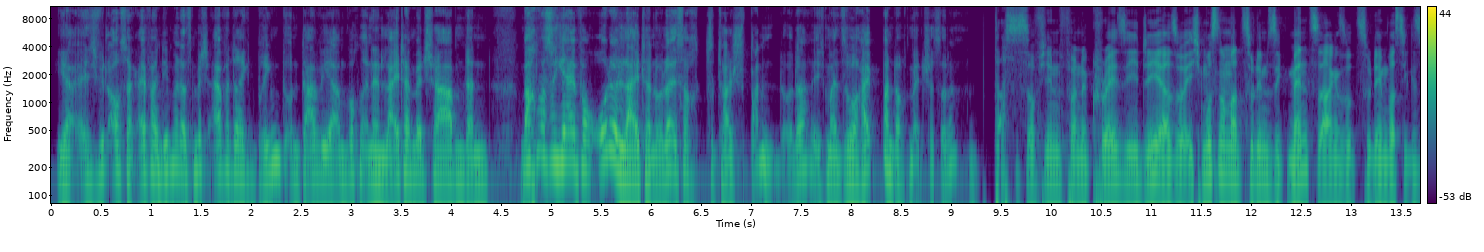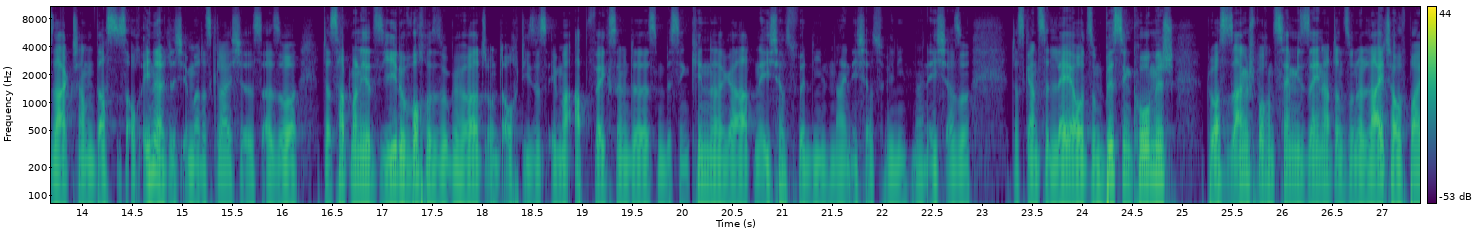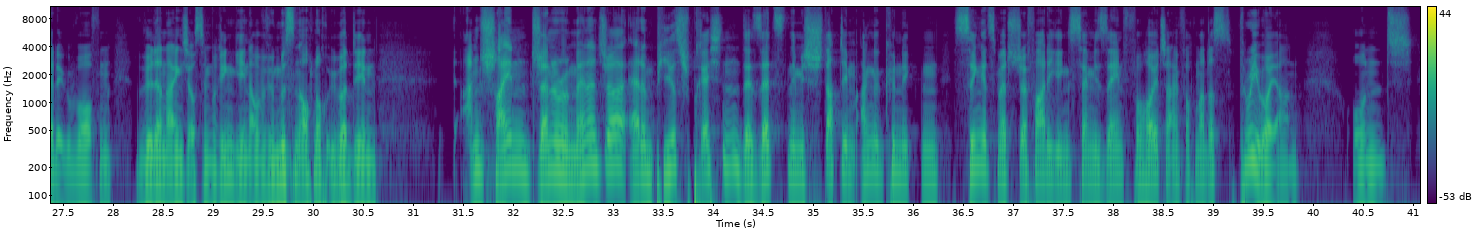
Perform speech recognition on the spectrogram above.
ja, ich würde auch sagen, einfach indem man das Match einfach direkt bringt und da wir ja am Wochenende ein Leitermatch haben, dann machen wir es hier einfach ohne Leitern, oder? Ist auch total spannend, oder? Ich meine, so hypt man doch Matches, oder? Das ist auf jeden Fall eine crazy Idee. Also ich muss noch mal zu dem Segment sagen, so zu dem, was sie gesagt haben, dass es auch inhaltlich immer das Gleiche ist. Also das hat man jetzt jede Woche so gehört und auch dieses immer abwechselnde, ist ein bisschen Kindergarten, ich hab's verdient, nein, ich hab's verdient, nein, ich. Also das ganze Layout so ein bisschen komisch. Du hast es angesprochen, Sami Zayn hat dann so eine Leiter auf beide geworfen, will dann eigentlich aus dem Ring gehen, aber wir müssen auch noch über den anscheinend General Manager Adam Pierce sprechen. Der setzt nämlich statt dem angekündigten Singles-Match Jeff Hardy gegen Sami Zayn für heute einfach mal das Three-Way an. Und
